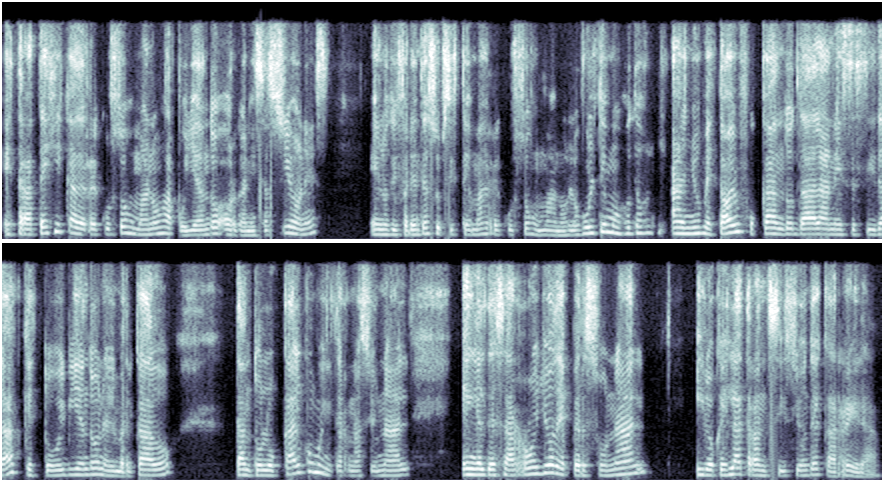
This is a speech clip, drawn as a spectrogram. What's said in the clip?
estratégica de recursos humanos apoyando a organizaciones en los diferentes subsistemas de recursos humanos. Los últimos dos años me estaba enfocando, dada la necesidad que estoy viendo en el mercado, tanto local como internacional, en el desarrollo de personal y lo que es la transición de carrera.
